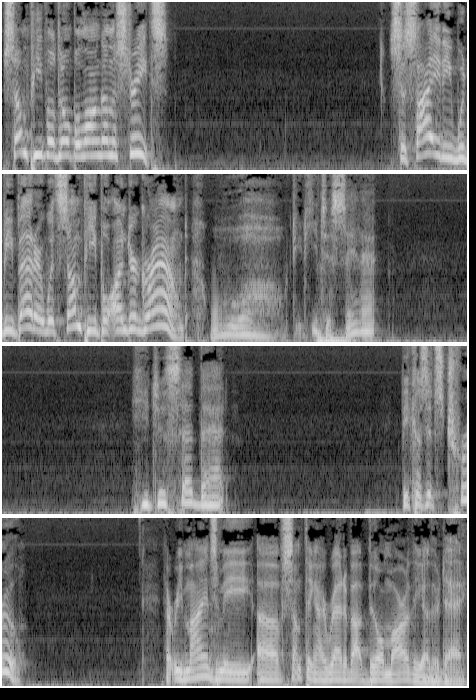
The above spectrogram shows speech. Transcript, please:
Some people don't belong on the streets. Society would be better with some people underground. Whoa, did he just say that? He just said that. Because it's true. That reminds me of something I read about Bill Maher the other day,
